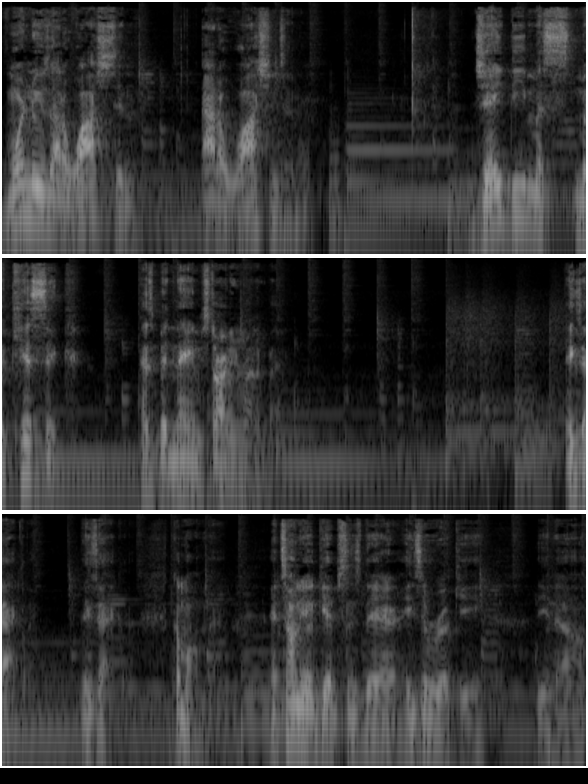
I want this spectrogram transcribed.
more news out of Washington. Out of Washington, J.D. McKissic has been named starting running back. Exactly. Exactly. Come on, man. Antonio Gibson's there. He's a rookie. You know,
